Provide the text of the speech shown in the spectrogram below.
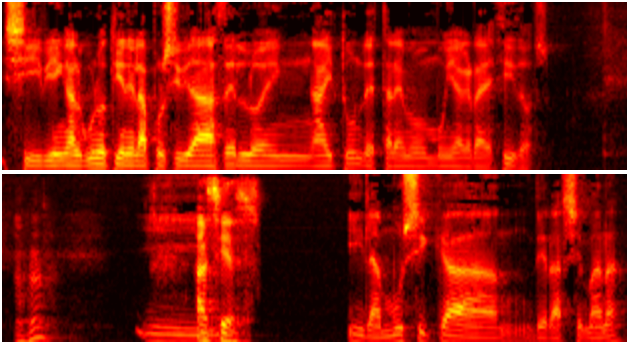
si bien alguno tiene la posibilidad de hacerlo en iTunes, le estaremos muy agradecidos. y, Así es. Y la música de la semana,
